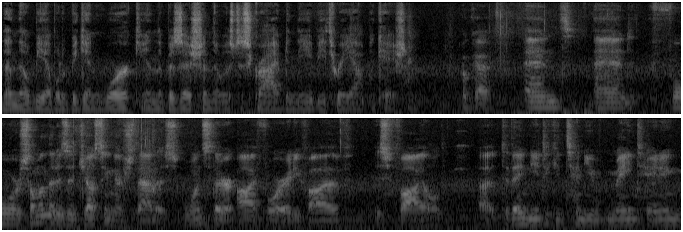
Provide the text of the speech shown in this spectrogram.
then they'll be able to begin work in the position that was described in the EB3 application. Okay, and and for someone that is adjusting their status, once their I four eighty five is filed, uh, do they need to continue maintaining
